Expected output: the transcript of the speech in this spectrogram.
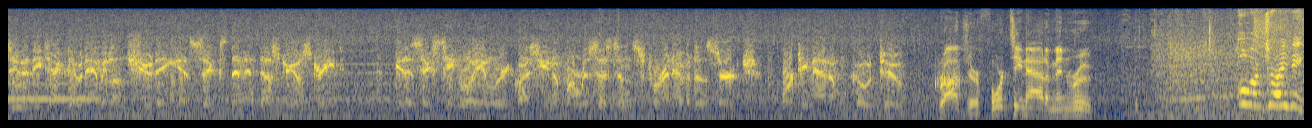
see the detective an ambulance shooting at 6th and Industrial Street. Unit 16 William requests uniform assistance for an evidence search. 14 Adam, code 2. Roger. 14 Adam en route. Oh, I'm driving.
